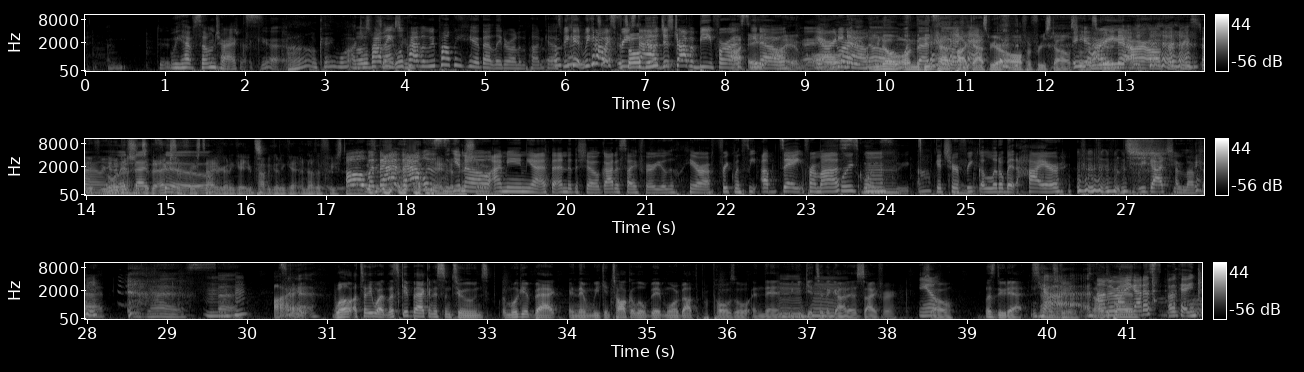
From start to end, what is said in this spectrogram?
Track? Didn't We have some tracks. track, Yeah. Oh, okay. Well, I We'll just probably, we'll probably, we probably hear that later on in the podcast. We Okay. could, we could It's always freestyle. Just drop a beat for us, Uh, you hey, know. I am you already Already know. know. You know, on the Beat Path podcast, we are all for freestyle. So You that's already good. We are all for freestyle. If freestyle. you In wanna- addition to the extra too. freestyle you're going to get, you're probably going to get another freestyle. Oh, but that that At the end was, you know. I mean, yeah, at the end of the show, got a cipher. You'll hear a frequency update from us. Frequency. Mm. Get your freak a little bit higher. we got you. I love that. Yes. Mm-hmm. Uh, All So, right. yeah. Well, I'll tell you what. Let's get back into some tunes, and we'll get back, and then we can talk a little bit more about the proposal, and then we can get to the mm-hmm. goddess cipher. Yeah. So let's do that. Sounds yeah. good. Sounds On the the right, you got us? Okay.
